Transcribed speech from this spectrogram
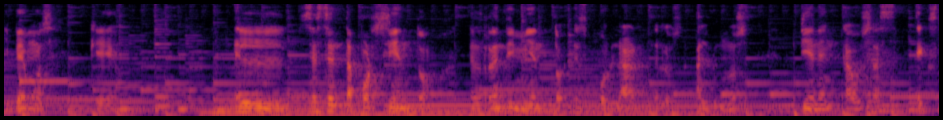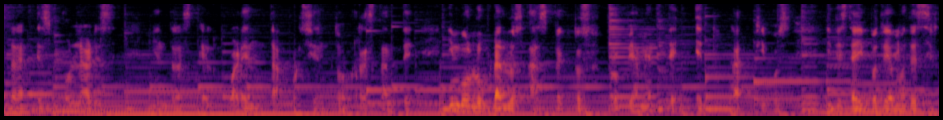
y vemos que el 60% del rendimiento escolar de los alumnos tienen causas extraescolares, mientras que el 40% restante involucra los aspectos propiamente educativos. Y desde ahí podríamos decir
